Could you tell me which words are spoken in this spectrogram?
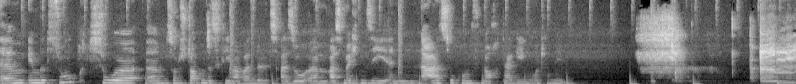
ähm, in Bezug zur, ähm, zum Stoppen des Klimawandels? Also ähm, was möchten Sie in naher Zukunft noch dagegen unternehmen? Ähm,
